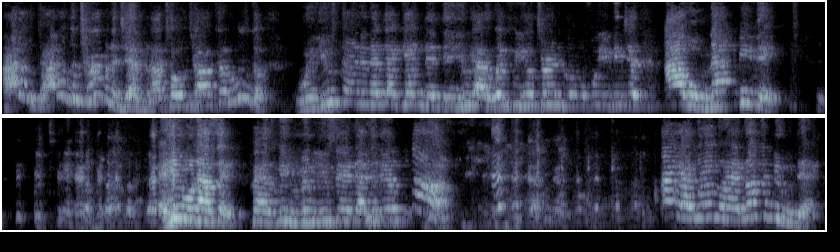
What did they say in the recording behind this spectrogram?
I don't I don't determine the judgment. I told y'all a couple weeks ago. When you standing at that gate, then, then you gotta wait for your turn to go before you get judged. I will not be there. And he will not say, Pastor Vee, remember you said that to them? No. I ain't, I ain't gonna have nothing to do with that.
